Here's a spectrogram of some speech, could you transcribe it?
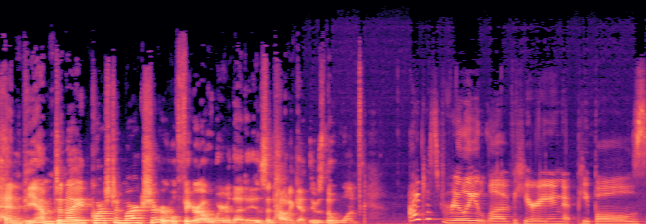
10 p.m. tonight? Question mark. Sure, we'll figure out where that is and how to get. It was the one. I just really love hearing people's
